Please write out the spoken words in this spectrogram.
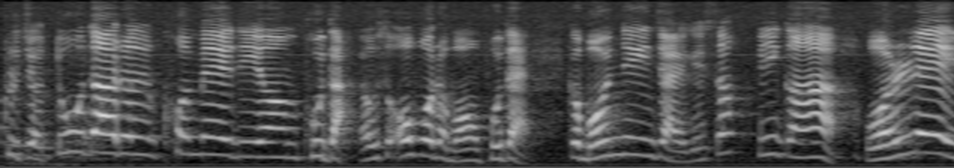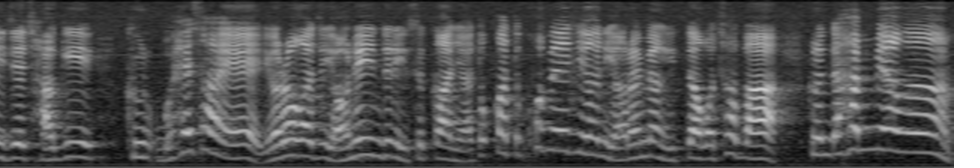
그렇죠. 또 다른 코미디언 보다. 여기서 오버를 뭐 보다. 그러니까 뭔 얘기인지 알겠어? 그러니까 원래 이제 자기 그뭐 회사에 여러 가지 연예인들이 있을 거 아니야. 똑같은 코미디언이 여러 명 있다고 쳐봐. 그런데 한 명은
